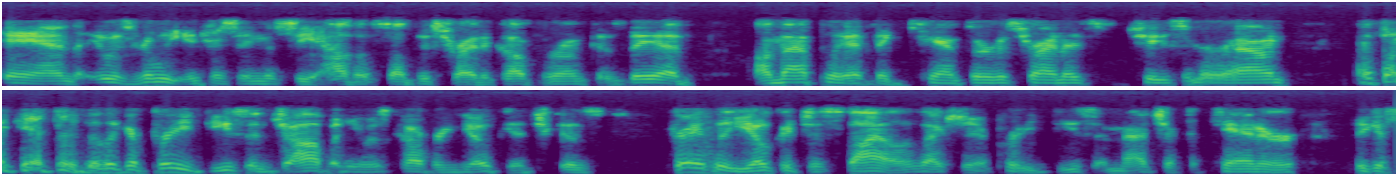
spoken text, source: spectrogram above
And it was really interesting to see how the Celtics tried to cover him because they had on that play, I think Kanter was trying to chase him around. I thought Kanter did like a pretty decent job when he was covering Jokic because frankly, Jokic's style is actually a pretty decent matchup for Kanter because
